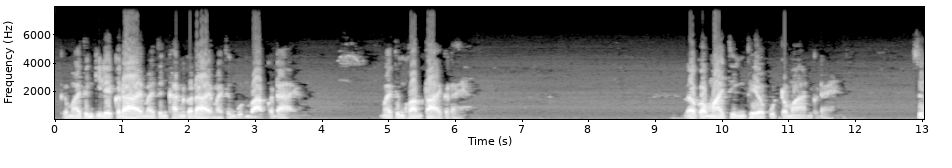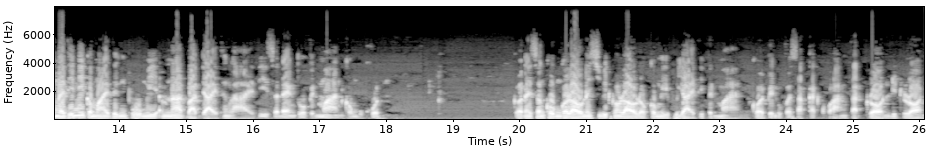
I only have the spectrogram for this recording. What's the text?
ก็หมายถึงกิเลสก็ได้ หมายถึงขันก็ได้ หมายถึงบุญบาปก็ได้ หมายถึงความตายก็ได้ แล้วก็หมายถึงเทวปุตตมานก็ได้ ซึ่งในที่นี้ก็หมายถึงผู้มีอำนาจบาดใหญ่ทั้งหลายที่แสดงตัวเป็นมารของบุคคล ก็ในสังคมของเราในชีวิตของเราเราก็มีผู้ใหญ่ที่เป็นมารคอยเป็นอุปสรรคกัดขวางตัดรอนลิดรอน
